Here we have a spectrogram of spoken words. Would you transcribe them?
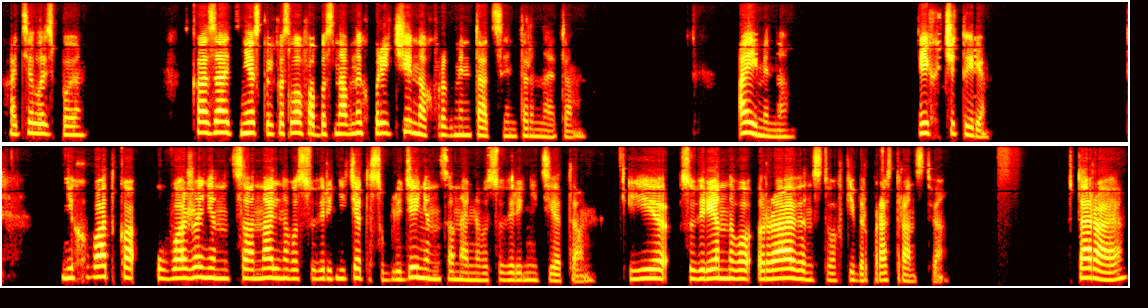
Хотелось бы сказать несколько слов об основных причинах фрагментации интернета. А именно, их четыре. Нехватка уважения национального суверенитета, соблюдения национального суверенитета и суверенного равенства в киберпространстве. Вторая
